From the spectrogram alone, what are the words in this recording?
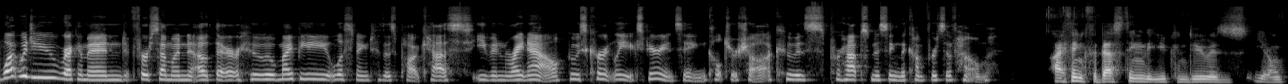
what would you recommend for someone out there who might be listening to this podcast even right now, who is currently experiencing culture shock, who is perhaps missing the comforts of home? I think the best thing that you can do is, you know,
